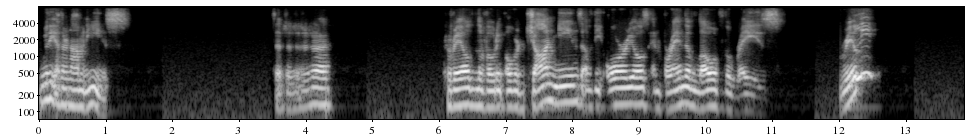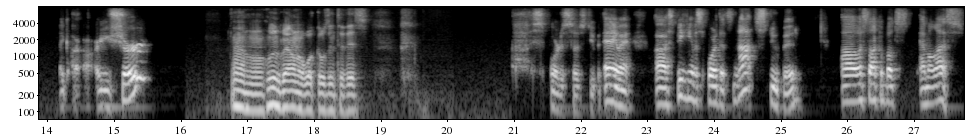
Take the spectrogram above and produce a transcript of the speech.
who are the other nominees? Da, da, da. Prevailed in the voting over John Means of the Orioles and Brandon Lowe of the Rays. Really? Like, are, are you sure? I don't know. Who- I don't know what goes into this. This sport is so stupid. Anyway, uh, speaking of a sport that's not stupid, uh, let's talk about MLS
